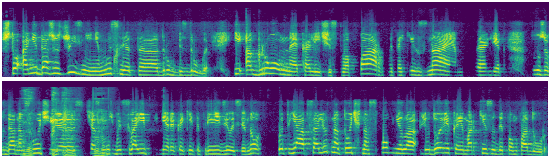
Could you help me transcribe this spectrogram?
что они даже жизни не мыслят э, друг без друга. И огромное количество пар, мы таких знаем, Олег, тоже в данном да. случае сейчас, может быть, свои примеры какие-то приведете, но вот я абсолютно точно вспомнила Людовика и Маркиза де Помпадур.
